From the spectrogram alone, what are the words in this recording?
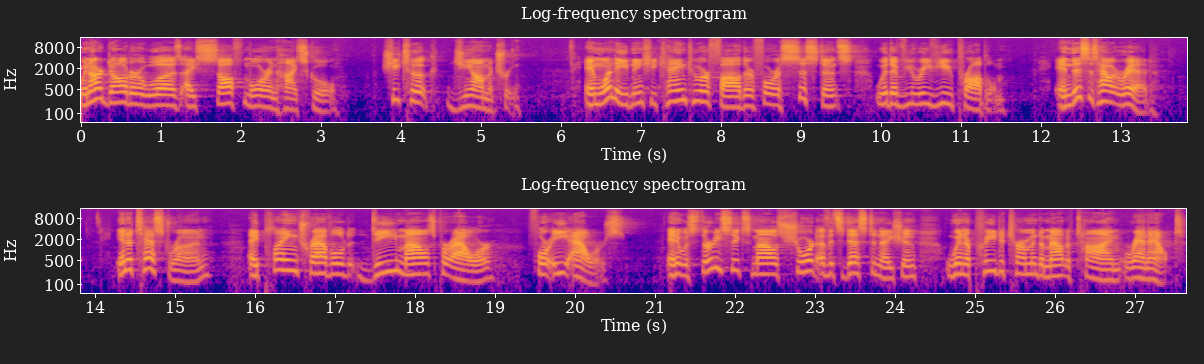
When our daughter was a sophomore in high school, she took geometry. And one evening, she came to her father for assistance with a review problem. And this is how it read In a test run, a plane traveled d miles per hour for e hours, and it was 36 miles short of its destination when a predetermined amount of time ran out.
